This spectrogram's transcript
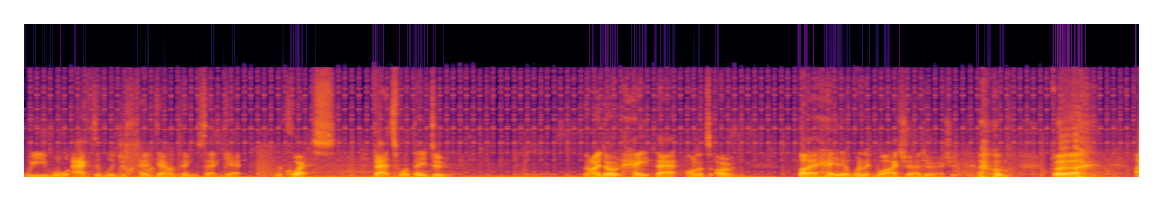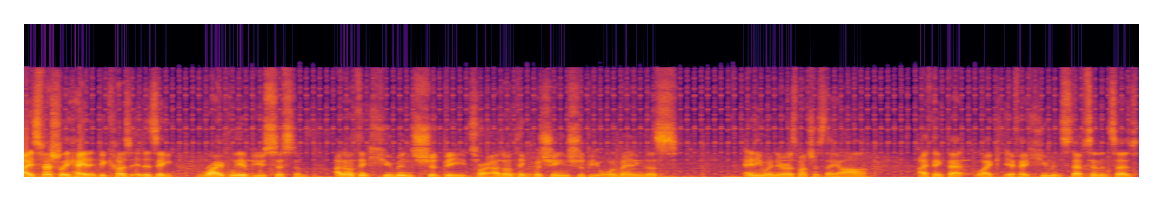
we will actively just take down things that get requests. That's what they do. Now, I don't hate that on its own. But I hate it when it... Well, actually, I do, actually. Um, but uh, I especially hate it because it is a ripely abused system. I don't think humans should be... Sorry, I don't think machines should be automating this anywhere near as much as they are. I think that, like, if a human steps in and says,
